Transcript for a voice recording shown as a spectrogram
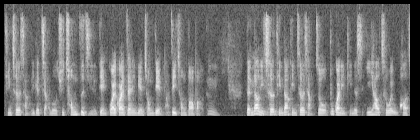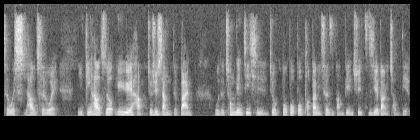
停车场的一个角落去充自己的电，乖乖在那边充电，把自己充饱饱的。等到你车停到停车场之后，不管你停的是一号车位、五号车位、十号车位，你停好之后预约好就去上你的班，我的充电机器人就啵啵啵跑到你车子旁边去，直接帮你充电。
